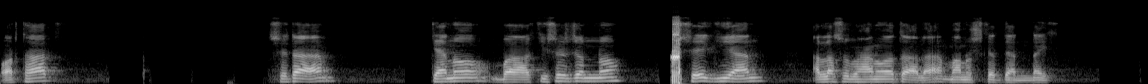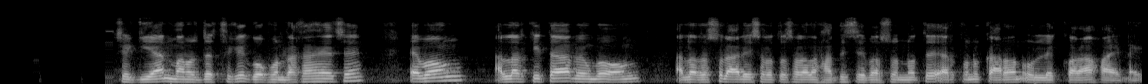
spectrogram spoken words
অর্থাৎ সেটা কেন বা কিসের জন্য? সেই জ্ঞান আল্লাহ সুবাহানুয়াতালা মানুষকে দেন নাই। সে জ্ঞান মানুষদের থেকে গোপন রাখা হয়েছে এবং আল্লাহর কিতাব এবং আল্লাহ রসুল আলী সাল্লামের হাদিসে বা শূন্যতে আর কোনো কারণ উল্লেখ করা হয় নাই।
